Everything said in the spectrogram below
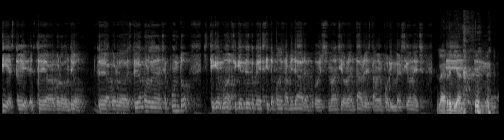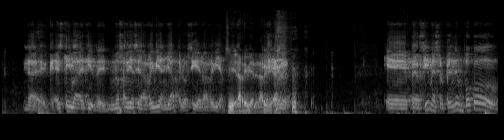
sí, estoy, estoy de acuerdo contigo. Estoy de acuerdo, estoy de acuerdo en ese punto. Sí que, bueno, sí que es cierto que si te pones a mirar, pues no han sido rentables también por inversiones. La de Rivian. Eh, la- es que iba a decir, eh, no sabía si era Rivian ya, pero sí, era Rivian. sí, era Rivian, era Rivian. Eh, eh, pero sí, me sorprende un poco,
